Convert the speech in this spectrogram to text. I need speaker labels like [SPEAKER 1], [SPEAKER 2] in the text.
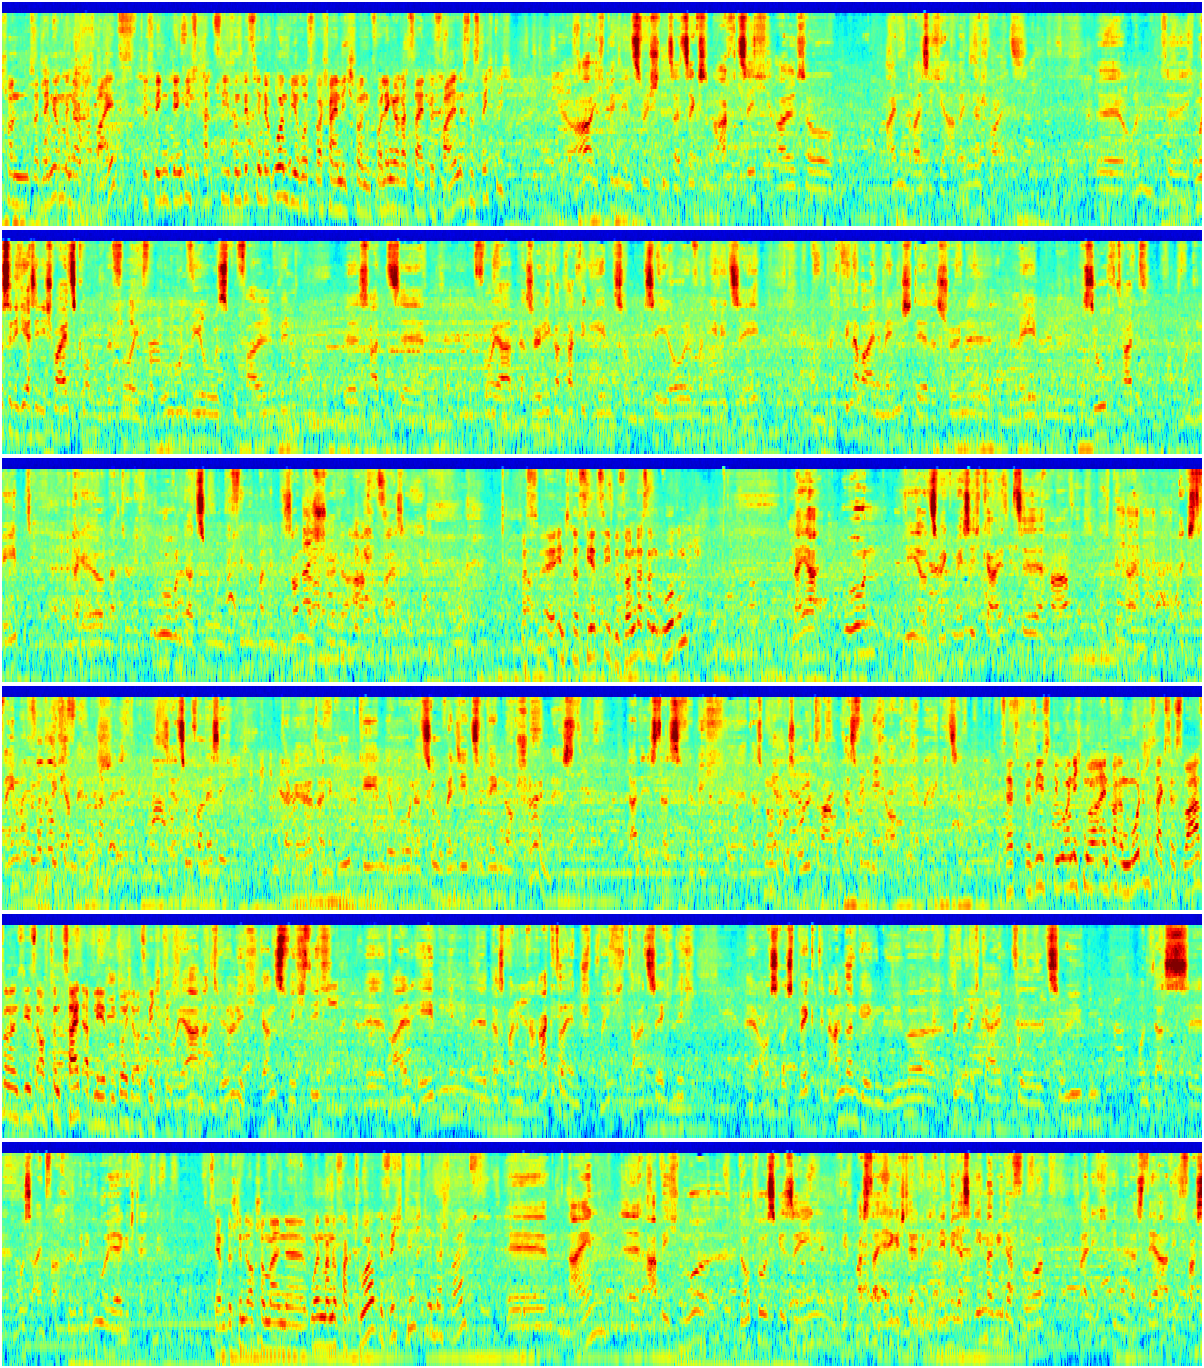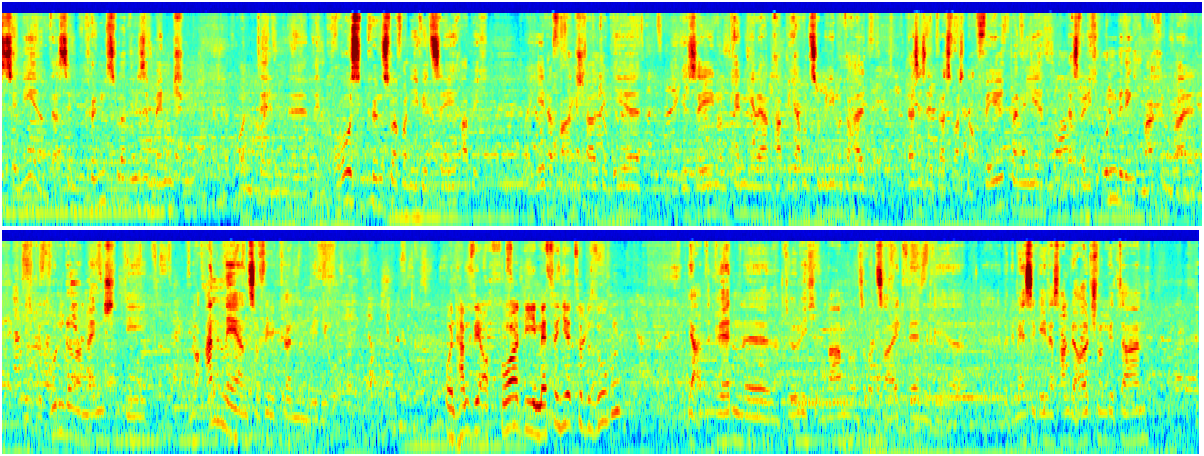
[SPEAKER 1] schon seit längerem in der Schweiz. Deswegen denke ich, hat Sie so ein bisschen der Uhrenvirus wahrscheinlich schon vor längerer Zeit befallen. Ist das richtig?
[SPEAKER 2] Ja, ich bin inzwischen seit 86, also 31 Jahre in der Schweiz. Äh, und äh, ich musste nicht erst in die Schweiz kommen, bevor ich vom Uhrenvirus befallen bin. Es hat äh, vorher persönliche Kontakte gegeben zum CEO von EWC. Ich bin aber ein Mensch, der das Schöne Leben gesucht hat und lebt. Und da gehören natürlich Uhren dazu und die findet man in besonders schöner Art und Weise hier.
[SPEAKER 1] Was äh, interessiert Sie besonders an Uhren?
[SPEAKER 2] Naja, Uhren, die ihre Zweckmäßigkeit äh, haben. Ich bin ein extrem pünktlicher Mensch, ich bin sehr zuverlässig. Und da gehört eine gut gehende Uhr dazu. Wenn sie zudem noch schön ist, dann ist das für mich äh, das Nonplusultra und das finde ich auch hier bei Ibiza.
[SPEAKER 1] Das heißt, für Sie ist die Uhr nicht nur einfach ein modisches Accessoire, sondern sie ist auch zum Zeitablesen durchaus wichtig.
[SPEAKER 2] Oh ja, natürlich, ganz wichtig, äh, weil eben äh, das meinem Charakter entspricht, tatsächlich aus Respekt den anderen gegenüber Pünktlichkeit zu üben und das muss einfach über die Uhr hergestellt werden.
[SPEAKER 1] Sie haben bestimmt auch schon mal eine Uhrenmanufaktur besichtigt in der Schweiz?
[SPEAKER 2] Äh, nein, äh, habe ich nur äh, Dokus gesehen, was da hergestellt wird. Ich nehme mir das immer wieder vor, weil ich finde das derartig faszinierend. Das sind Künstler, diese Menschen. Und den, äh, den großen Künstler von IWC habe ich bei jeder Veranstaltung hier gesehen und kennengelernt, habe mich ab und zu mit ihm unterhalten. Das ist etwas, was noch fehlt bei mir. Das will ich unbedingt machen, weil ich bewundere Menschen, die nur annähernd so viel können wie die Uhr.
[SPEAKER 1] Und haben Sie auch vor, die Messe hier zu besuchen?
[SPEAKER 2] Ja, wir werden äh, natürlich im Rahmen unserer Zeit werden wir äh, über die Messe gehen. Das haben wir heute schon getan.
